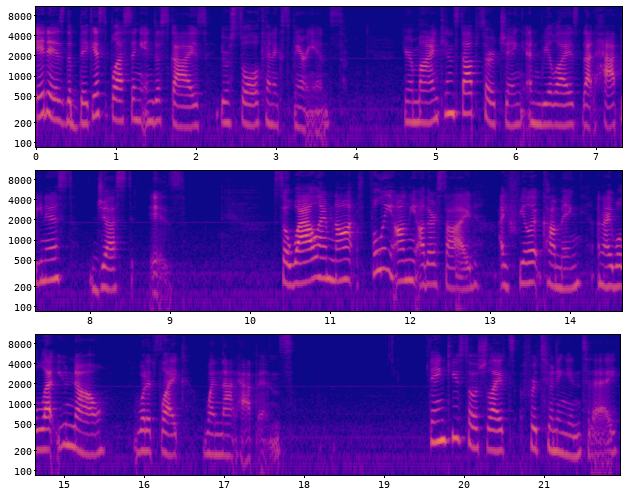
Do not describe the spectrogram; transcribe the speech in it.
It is the biggest blessing in disguise your soul can experience. Your mind can stop searching and realize that happiness just is. So while I'm not fully on the other side, I feel it coming and I will let you know what it's like when that happens. Thank you, socialites, for tuning in today.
